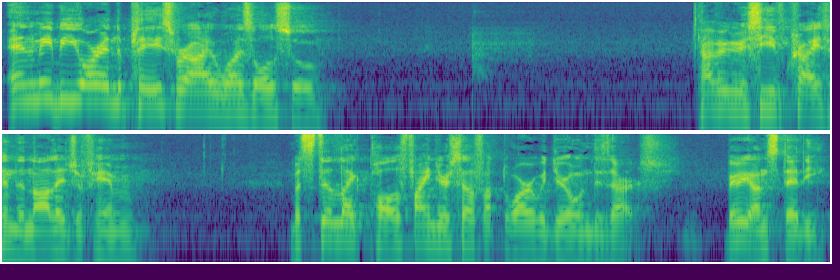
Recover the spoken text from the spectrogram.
And maybe you are in the place where I was also. Having received Christ and the knowledge of Him, but still, like Paul, find yourself at war with your own desires. Very unsteady.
